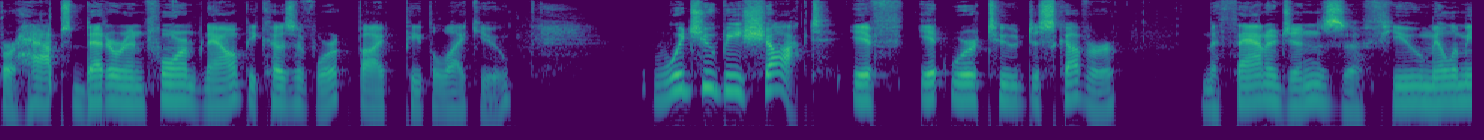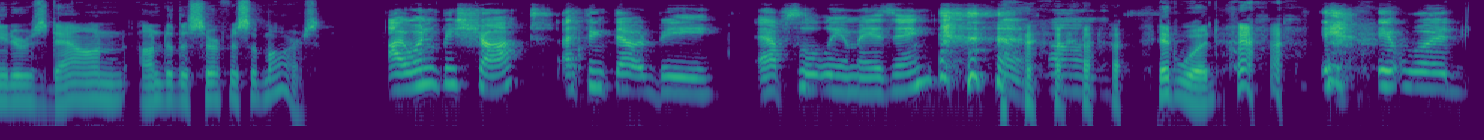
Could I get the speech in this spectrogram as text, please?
perhaps better informed now because of work by people like you. Would you be shocked if it were to discover methanogens a few millimeters down under the surface of Mars? I wouldn't be shocked. I think that would be absolutely amazing. um, It would. it, it would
